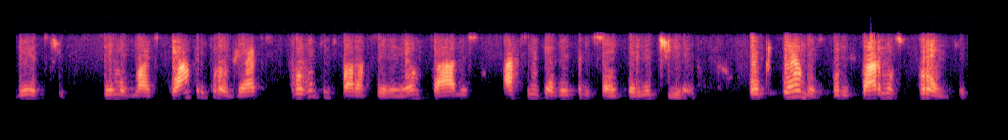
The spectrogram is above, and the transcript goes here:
deste, temos mais quatro projetos prontos para serem lançados assim que as restrições permitirem. Optamos por estarmos prontos,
